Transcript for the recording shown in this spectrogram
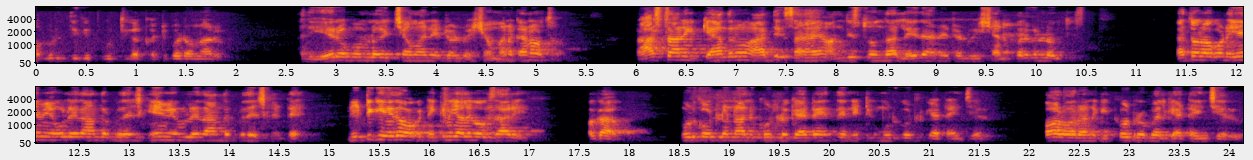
అభివృద్ధికి పూర్తిగా కట్టుబడి ఉన్నారు. అది ఏ రూపంలో ఇచ్చామనేటువంటి విషయం మనకు అనవసరం. రాష్ట్రానికి కేంద్రం ఆర్థిక సహాయం అందిస్తుందా లేదా అనేటువంటి విషయాన్ని పరిగణలోకి తీసుకుంది గతంలో కూడా ఏమి ఇవ్వలేదు ఆంధ్రప్రదేశ్కి ఏమి ఇవ్వలేదు ఆంధ్రప్రదేశ్ కంటే నిట్టికి ఏదో ఒక టెక్నికల్గా ఒకసారి ఒక మూడు కోట్లు నాలుగు కోట్లు కేటాయిస్తే నిట్టికి మూడు కోట్లు కేటాయించారు. పోలవరానికి కోటి రూపాయలు కేటాయించారు.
